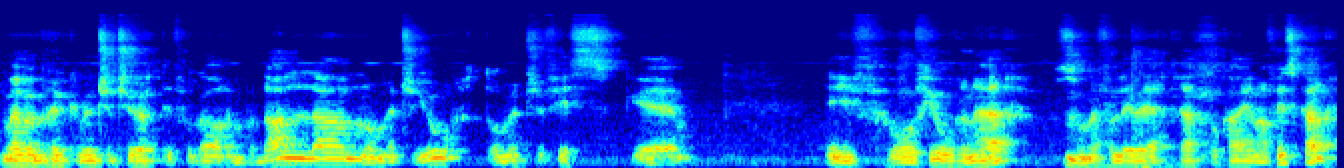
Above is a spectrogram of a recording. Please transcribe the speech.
men vi bruker mye kjøtt fra gården på Dalland, og mye hjort og mye fisk eh, fra fjorden her. Som Mm. vi får levert rett på kaien av fisker.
